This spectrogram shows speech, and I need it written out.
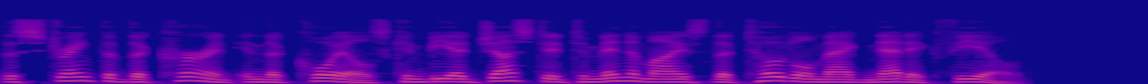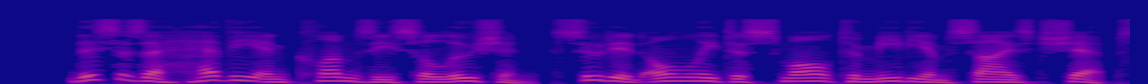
the strength of the current in the coils can be adjusted to minimize the total magnetic field. This is a heavy and clumsy solution, suited only to small to medium-sized ships.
